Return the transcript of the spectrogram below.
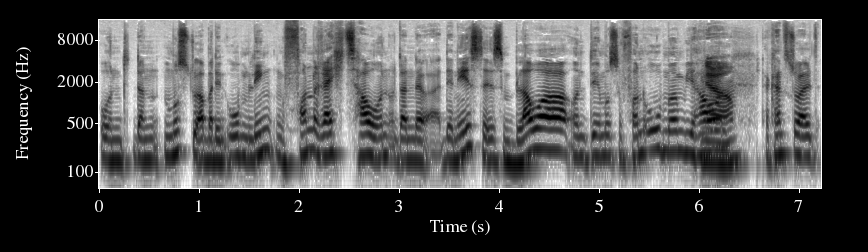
und dann musst du aber den oben linken von rechts hauen und dann der, der nächste ist ein blauer und den musst du von oben irgendwie hauen. Ja. Da kannst du halt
